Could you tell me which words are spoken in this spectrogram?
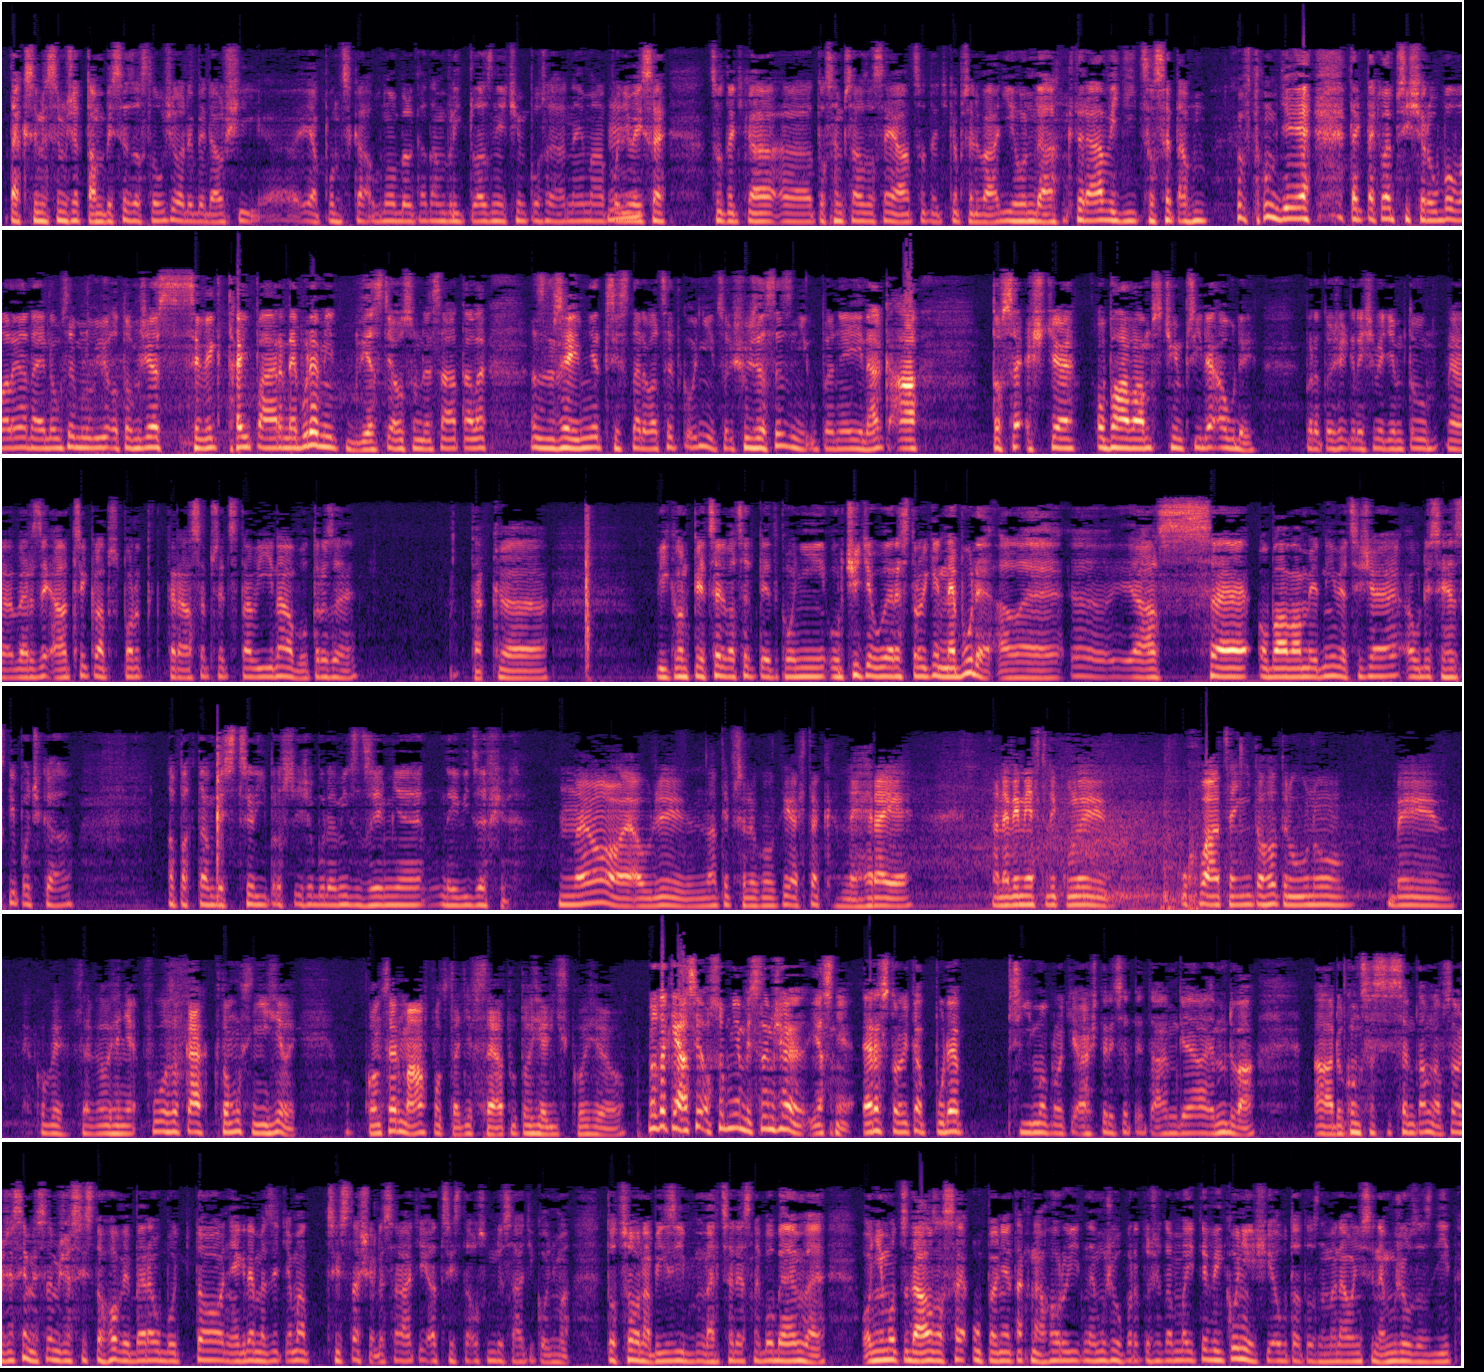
tak si myslím, že tam by se zasloužilo, kdyby další eh, japonská automobilka tam vlítla s něčím pořádným a podívej hmm. se, co teďka, eh, to jsem psal zase já, co teďka předvádí Honda, která vidí, co se tam v tom děje, tak takhle přišroubovali a najednou se mluví o tom, že Civic Type R nebude mít 280, ale zřejmě 320 koní, což už zase zní úplně jinak a to se ještě obávám, s čím přijde Audi. Protože když vidím tu eh, verzi A3 Club Sport, která se představí na Waterze, tak eh, výkon 525 koní určitě u RS3 nebude, ale eh, já se obávám jedné věci, že Audi si hezky počká a pak tam vystřelí prostě, že bude mít zřejmě nejvíc ze všech. No jo, ale Audi na ty předokolky až tak nehraje. A nevím, jestli kvůli uchvácení toho trůnu by jakoby se vyloženě v úvozovkách k tomu snížili. Koncern má v podstatě v Seatu to želízko, že jo? No tak já si osobně myslím, že jasně, RS3 půjde přímo proti A45 AMG a M2, a dokonce si jsem tam napsal, že si myslím, že si z toho vyberou buď to někde mezi těma 360 a 380 koňma. To, co nabízí Mercedes nebo BMW. Oni moc dál zase úplně tak nahoru jít nemůžou, protože tam mají ty výkonnější auta, to znamená, oni si nemůžou zazdít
